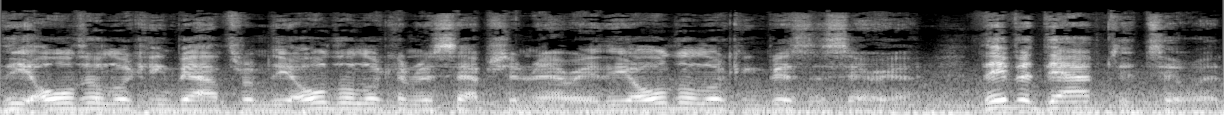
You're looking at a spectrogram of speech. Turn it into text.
the older looking bathroom, the older looking reception area, the older looking business area. They've adapted to it.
